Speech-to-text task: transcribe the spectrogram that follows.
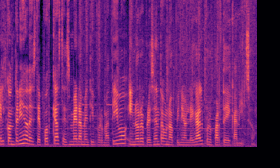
El contenido de este podcast es meramente informativo y no representa una opinión legal por parte de Canitzo.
